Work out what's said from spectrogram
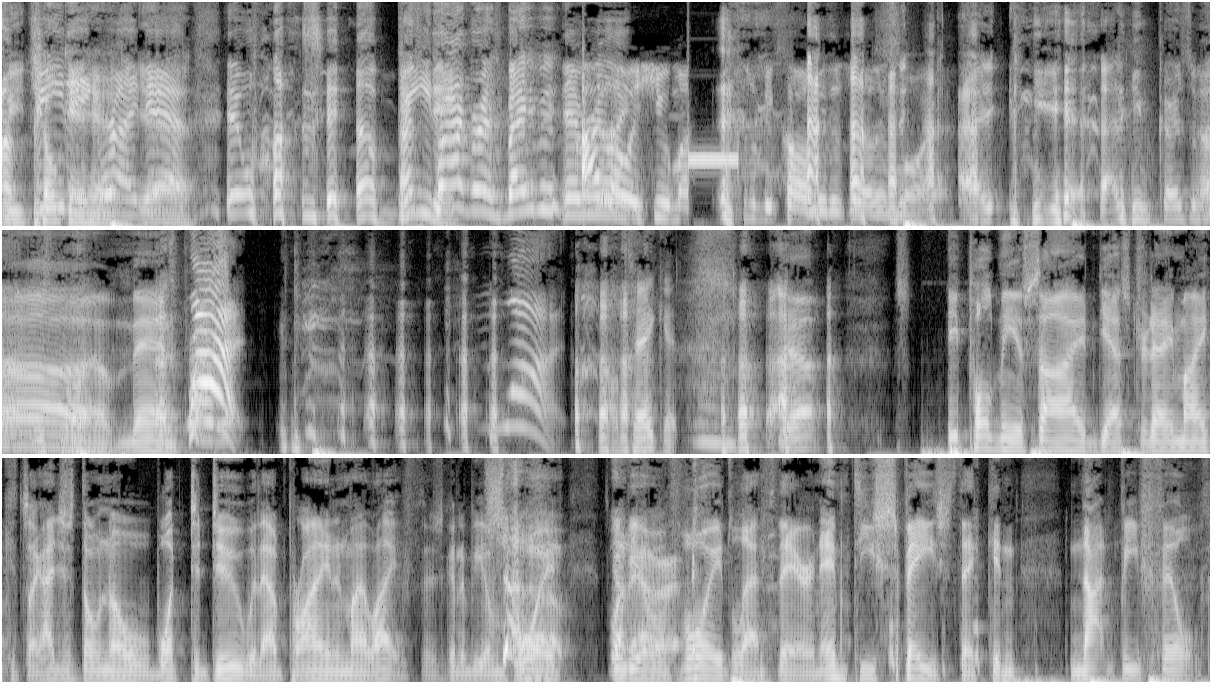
a me choking him. right? Yeah. it wasn't a That's progress, baby. It I really- know it's you, my to be calling me this early morning. I, yeah, I didn't even curse him out this Oh morning. man, That's progress. what? I'll take it. yeah. He pulled me aside yesterday, Mike. It's like I just don't know what to do without Brian in my life. There's going to be a Shut void. up. There's going to be a void left there, an empty space that can not be filled.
